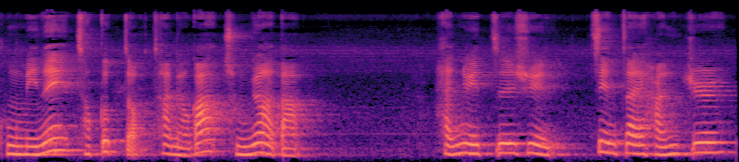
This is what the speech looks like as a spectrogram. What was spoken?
국민의 적극적 참여가 중요하다. 韩语资讯尽在韩知。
